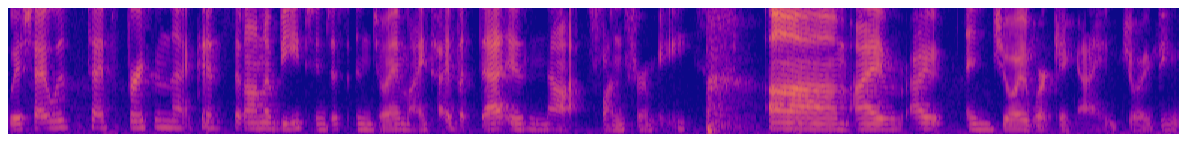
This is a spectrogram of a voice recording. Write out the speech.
wish i was the type of person that could sit on a beach and just enjoy mai tai but that is not fun for me. Um i i enjoy working. I enjoy being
